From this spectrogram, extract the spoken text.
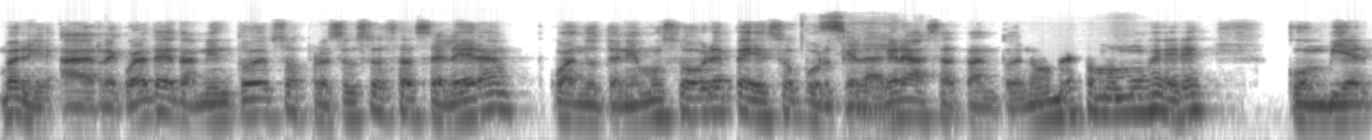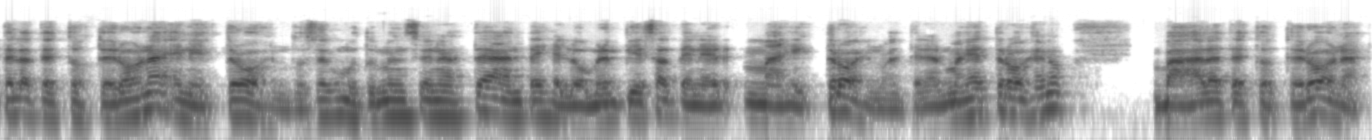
Bueno, ah, recuerda que también todos esos procesos se aceleran cuando tenemos sobrepeso porque la grasa, tanto en hombres como mujeres, convierte la testosterona en estrógeno. Entonces, como tú mencionaste antes, el hombre empieza a tener más estrógeno. Al tener más estrógeno, baja la testosterona.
